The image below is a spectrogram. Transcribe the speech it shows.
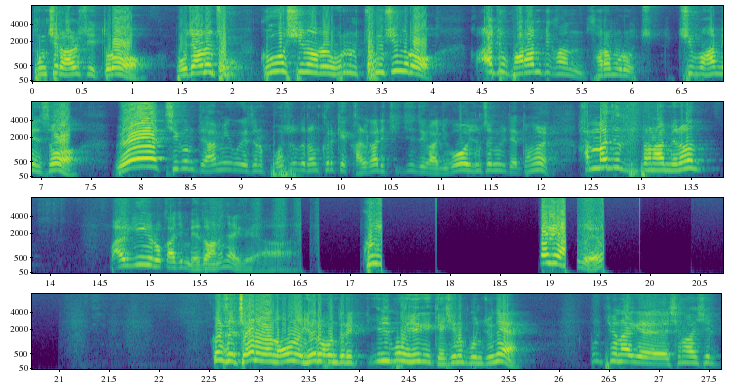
통치를 할 수 있도록 보자는 그 신호를 우리는 충신으로 아주 바람직한 사람으로 취부하면서 왜 지금 대한민국에서는 보수들은 그렇게 갈갈이 찢어져 가지고 윤석열 대통령을 한마디로 비판하면은 빨갱이로까지 매도하느냐 이거야. 그 하는 거예요. 그래서 저는 오늘 여러분들이 일부 여기 계시는 분 중에 불편하게 생각하실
